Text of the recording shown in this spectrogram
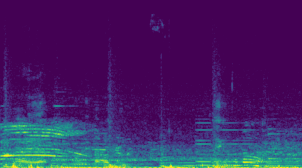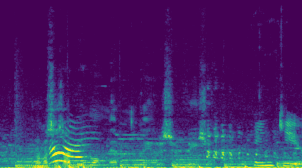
Kaya, uwi na kami. Ayun. Ano masasabi mo? Meron na tayong reservation. Thank you.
